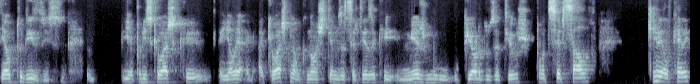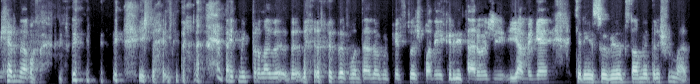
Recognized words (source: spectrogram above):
é, o que tu dizes, isso. E é por isso que eu acho que, é, que eu acho que não, que nós temos a certeza que mesmo o pior dos ateus pode ser salvo, quer ele queira, quer não. Isto vai muito, vai muito para lá da, da, da vontade ou que as pessoas podem acreditar hoje e, e amanhã terem a sua vida totalmente transformada.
